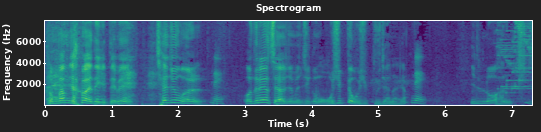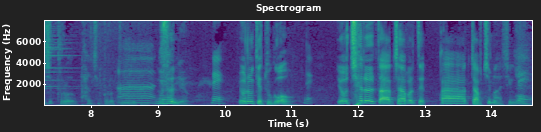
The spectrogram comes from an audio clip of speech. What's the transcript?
금방 잡아야 되기 때문에 체중을 네. 어드레스 하자면 지금 50대 52잖아요. 네. 일로 한 70% 80% 듭니다. 아, 네. 우선요. 네. 요렇게 두고 네. 요 채를 딱 잡을 때 꽉 잡지 마시고 네.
